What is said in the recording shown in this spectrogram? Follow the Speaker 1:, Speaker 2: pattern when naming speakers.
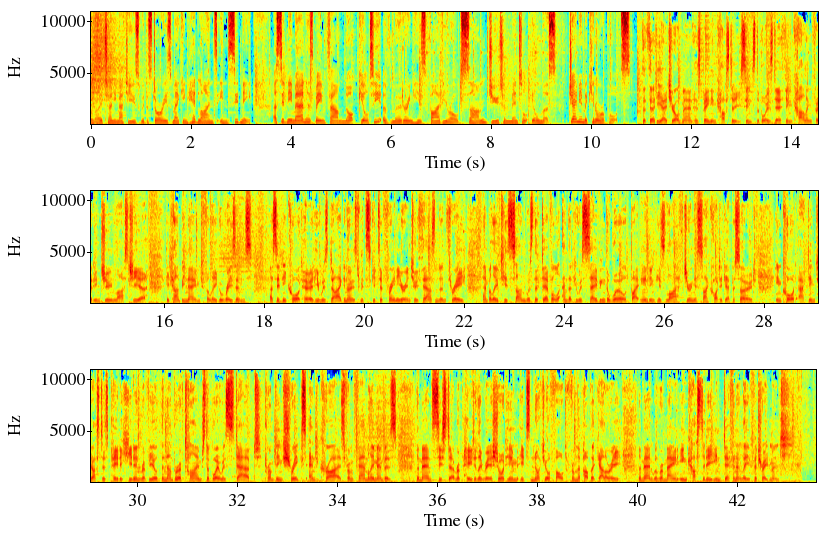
Speaker 1: Hello, Tony Matthews with the stories making headlines in Sydney. A Sydney man has been found not guilty of murdering his five year old son due to mental illness. Jamie McKinnell reports.
Speaker 2: The 38 year old man has been in custody since the boy's death in Carlingford in June last year. He can't be named for legal reasons. A Sydney court heard he was diagnosed with schizophrenia in 2003 and believed his son was the devil and that he was saving the world by ending his life during a psychotic episode. In court, acting Justice Peter Hidden revealed the number of times the boy was stabbed, prompting shrieks and cries from family members. The man's sister repeatedly reassured him it's not your fault from the public gallery. The man will remain in custody indefinitely for treatment.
